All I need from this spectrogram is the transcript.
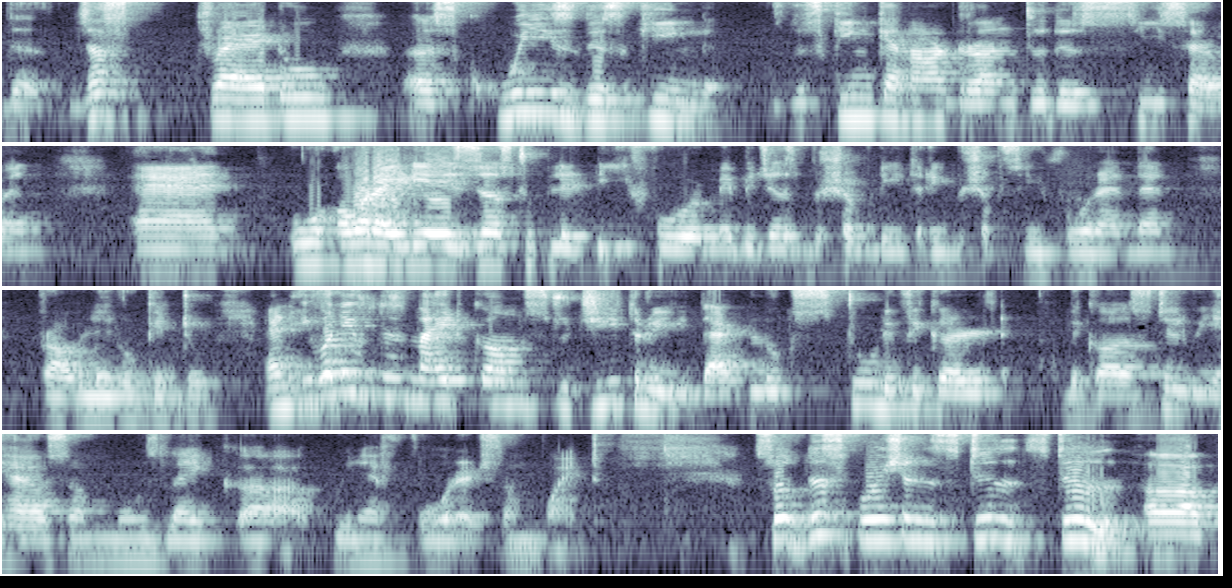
the just try to uh, squeeze this king. This king cannot run to this c7 and our idea is just to play d4 maybe just bishop d3 bishop c4 and then probably rook into. And even if this knight comes to g3 that looks too difficult because still we have some moves like uh, queen f4 at some point. So this position is still still uh,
